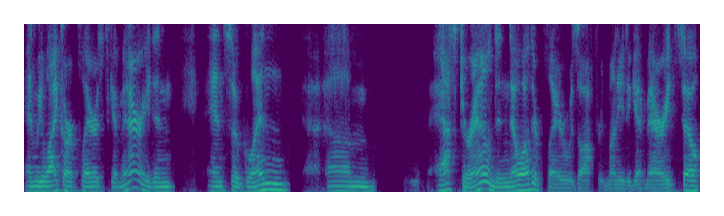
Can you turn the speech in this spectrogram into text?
and we like our players to get married, and and so Glenn um, asked around, and no other player was offered money to get married. So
